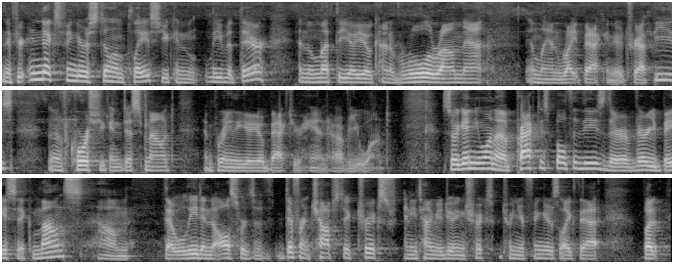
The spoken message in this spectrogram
And if your index finger is still in place, you can leave it there, and then let the yo-yo kind of roll around that and land right back into a trapeze. And of course, you can dismount and bring the yo-yo back to your hand however you want. So again, you wanna practice both of these. They're very basic mounts. Um, that will lead into all sorts of different chopstick tricks anytime you're doing tricks between your fingers like that. But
